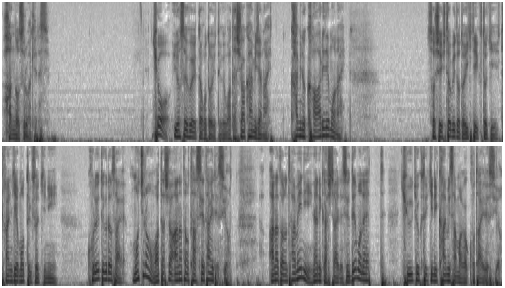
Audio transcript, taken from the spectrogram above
反応するわけですよ。今日ヨセフが言ったことを言って私は神じゃない。神の代わりでもない。そして人々と生きていくとき関係を持っていくときにこれ言ってください。もちろん私はあなたを助けたいですよ。あなたのために何かしたいですよ。でもね究極的に神様が答えですよ。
